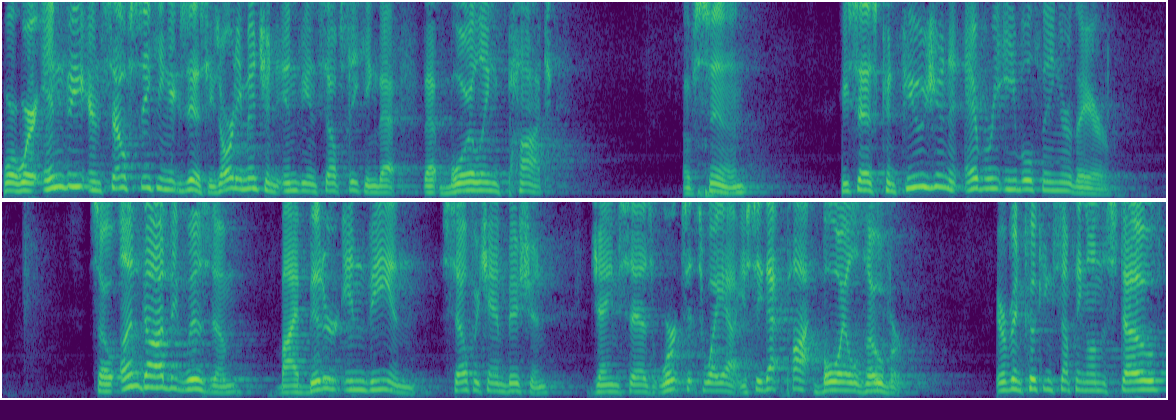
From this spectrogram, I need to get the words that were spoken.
For where envy and self seeking exist, he's already mentioned envy and self seeking, that, that boiling pot of sin. He says, Confusion and every evil thing are there. So, ungodly wisdom by bitter envy and selfish ambition, James says, works its way out. You see, that pot boils over. You ever been cooking something on the stove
